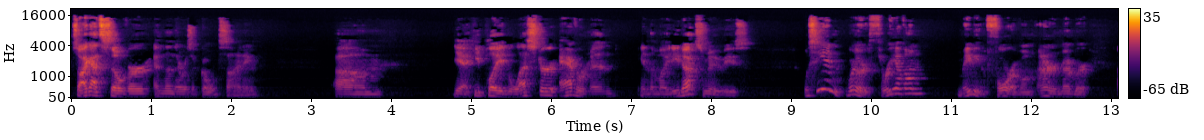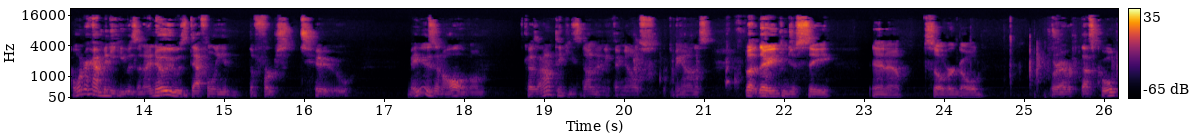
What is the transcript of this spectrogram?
So I got silver, and then there was a gold signing. Um, yeah, he played Lester Averman in the Mighty Ducks movies. Was he in? Were there three of them? Maybe even four of them. I don't remember. I wonder how many he was in. I know he was definitely in the first two. Maybe he was in all of them because I don't think he's done anything else, to be honest. But there you can just see, you know, silver, gold, whatever. That's cool.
